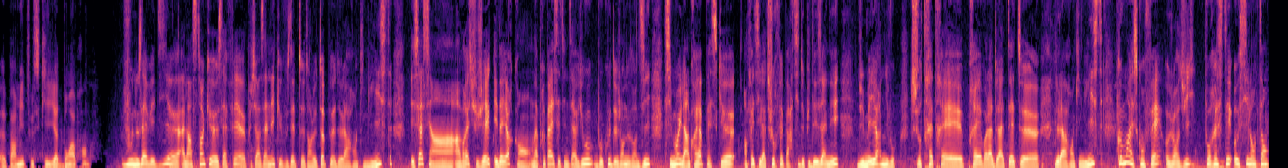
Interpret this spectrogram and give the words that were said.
euh, parmi tout ce qu'il y a de bon à prendre. Vous nous avez dit euh, à l'instant que ça fait euh, plusieurs années que vous êtes dans le top de la ranking list. Et ça, c'est un, vrai sujet. Et d'ailleurs, quand on a préparé cette interview, beaucoup de gens nous ont dit Simon, il est incroyable parce que, en fait, il a toujours fait partie depuis des années du meilleur niveau. Toujours très, très près voilà, de la tête euh, de la ranking list. Comment est-ce qu'on fait aujourd'hui pour rester aussi longtemps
